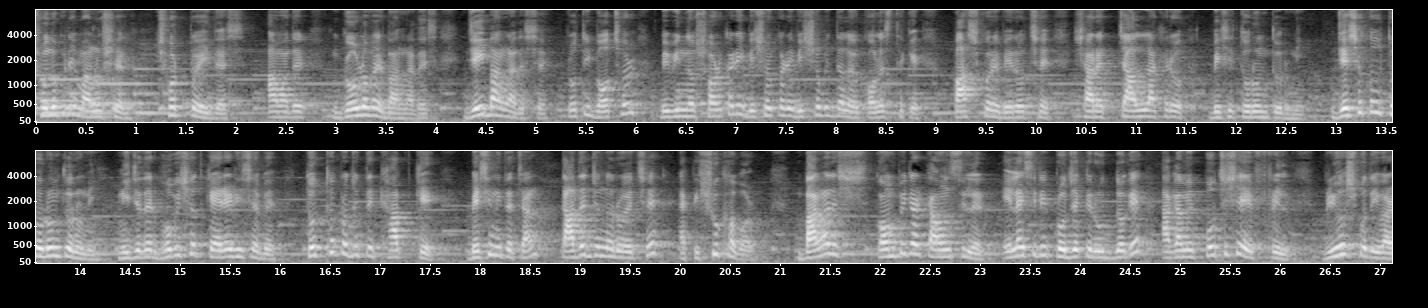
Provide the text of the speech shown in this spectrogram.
ষোলো কোটি মানুষের ছোট্ট এই দেশ, আমাদের গৌরবের বাংলাদেশ। যেই বাংলাদেশে প্রতি বছর বিভিন্ন সরকারি, বেসরকারি বিশ্ববিদ্যালয় ও কলেজ থেকে পাশ করে বেরোচ্ছে সাড়ে চার লাখেরও বেশি তরুণ তরুণী। যে সকল তরুণ তরুণী নিজেদের ভবিষ্যৎ ক্যারিয়ার হিসেবে তথ্য প্রযুক্তি খাতকে বেছে নিতে চান, তাদের জন্য রয়েছে একটি সুখবর। বাংলাদেশ কম্পিউটার কাউন্সিলের এলআইসিটি প্রজেক্টের উদ্যোগে আগামী পঁচিশে এপ্রিল বৃহস্পতিবার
